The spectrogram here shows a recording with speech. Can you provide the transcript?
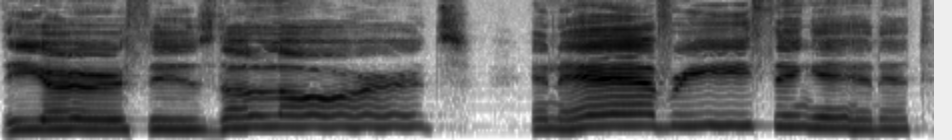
The earth is the Lord's and everything in it.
